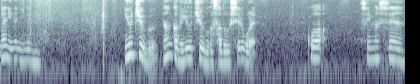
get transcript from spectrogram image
何何何？YouTube? なんかの YouTube が作動してるこれ。怖すいません。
